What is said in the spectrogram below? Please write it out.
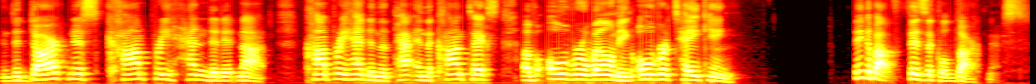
and the darkness comprehended it not. Comprehend in the, in the context of overwhelming, overtaking. Think about physical darkness.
